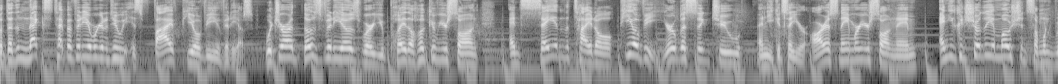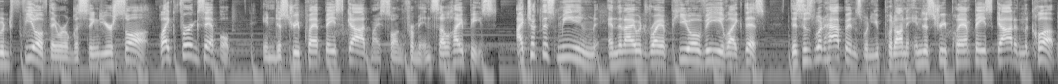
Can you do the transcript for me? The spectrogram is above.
But then the next type of video we're going to do is five POV videos, which are those videos where you play the hook of your song and say in the title, POV, you're listening to, and you could say your artist name or your song name, and you could show the emotion someone would feel if they were listening to your song. Like, for example, Industry Plant Based God, my song from Incel Hypebeast. I took this meme and then I would write a POV like this this is what happens when you put on an industry plant-based God in the club.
